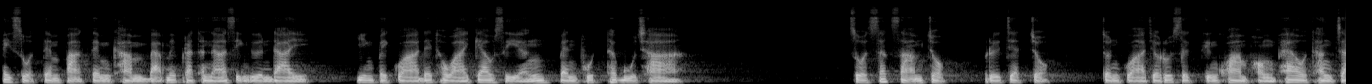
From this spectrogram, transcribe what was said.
ให้สวดเต็มปากเต็มคำแบบไม่ปรารถนาสิ่งอื่นใด ยิ่งไปกว่าได้ถวายแก้วเสียงเป็นพุทธบูชา สวดสักสามจบหรือเจ็ดจบ จนกว่าจะรู้สึกถึงความผ่องแผ้วทางใจ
